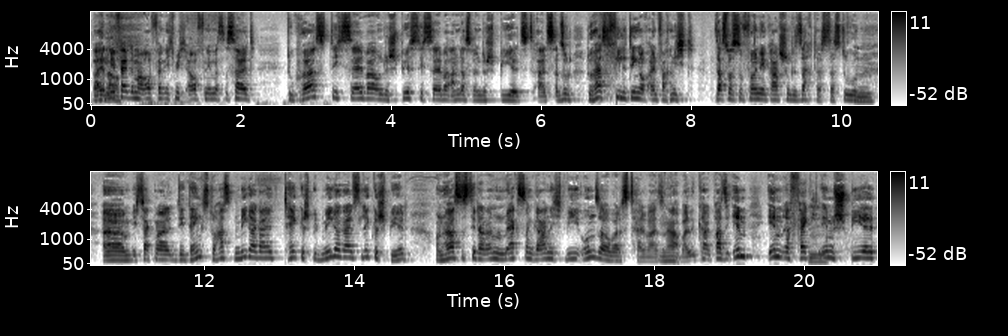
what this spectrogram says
Weil genau. mir fällt immer auf, wenn ich mich aufnehme, es ist halt, du hörst dich selber und du spürst dich selber anders, wenn du spielst. Als, also du hörst viele Dinge auch einfach nicht das, was du vorhin ja gerade schon gesagt hast, dass du, mhm. ähm, ich sag mal, dir denkst, du hast einen mega geilen Take gespielt, mega geiles Lick gespielt und hörst es dir dann an und merkst dann gar nicht, wie unsauber das teilweise ja. war. Weil quasi im, im Effekt, mhm. im Spiel,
